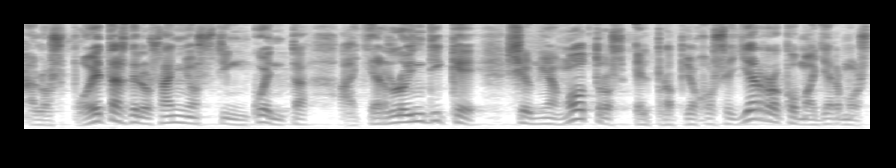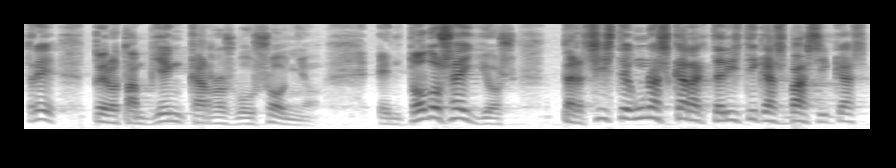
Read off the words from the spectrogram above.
a los poetas de los años 50, ayer lo indiqué, se unían otros, el propio José Hierro, como ayer mostré, pero también Carlos Bousoño. En todos ellos persisten unas características básicas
